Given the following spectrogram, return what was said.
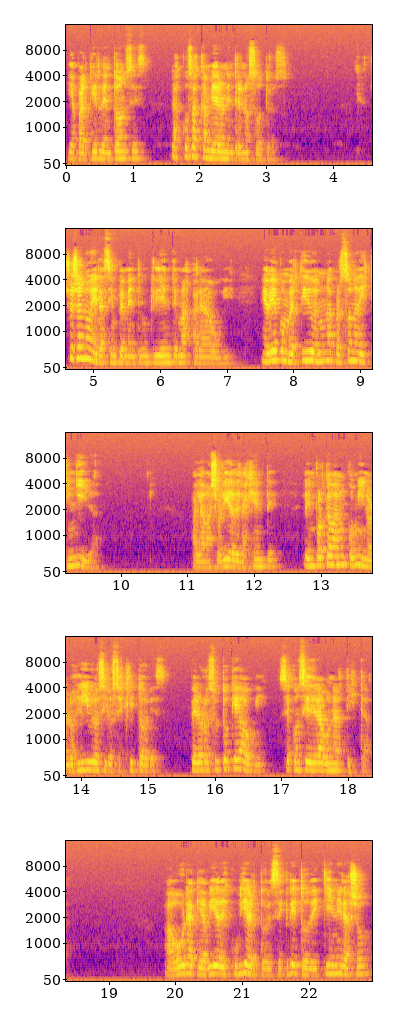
y a partir de entonces las cosas cambiaron entre nosotros. Yo ya no era simplemente un cliente más para Augie, me había convertido en una persona distinguida. A la mayoría de la gente le importaban un comino los libros y los escritores, pero resultó que Augie se consideraba un artista. Ahora que había descubierto el secreto de quién era yo,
